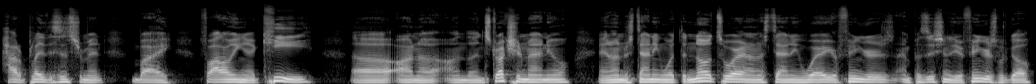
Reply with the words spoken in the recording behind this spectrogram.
how to play this instrument by following a key uh, on a on the instruction manual and understanding what the notes were and understanding where your fingers and positions of your fingers would go.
